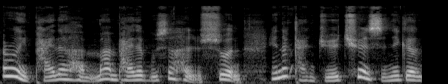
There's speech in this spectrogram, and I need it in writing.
那如果你排的很慢，排的不是很顺，那感觉确实那个，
